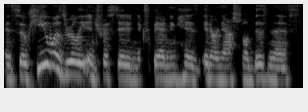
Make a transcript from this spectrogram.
And so he was really interested in expanding his international business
